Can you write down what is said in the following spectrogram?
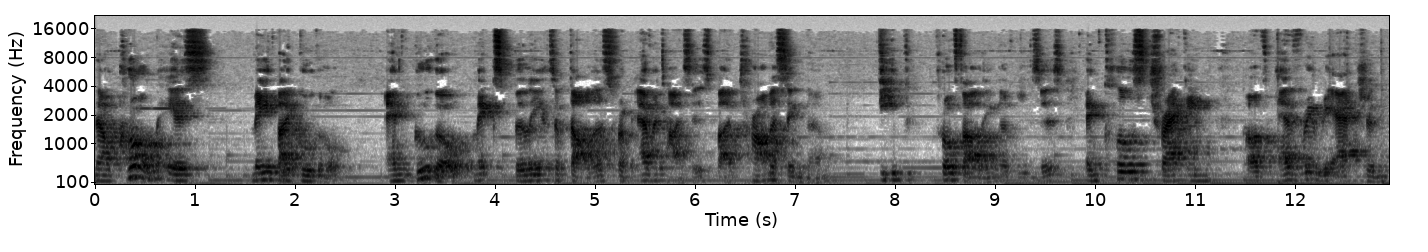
Now, Chrome is made by Google, and Google makes billions of dollars from advertisers by promising them deep profiling of users and close tracking of every reaction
